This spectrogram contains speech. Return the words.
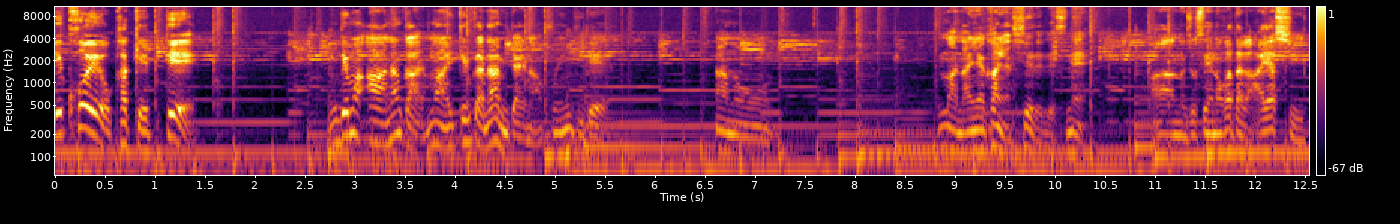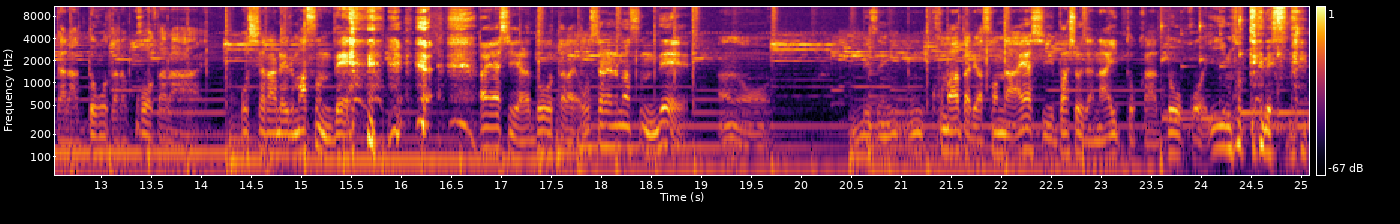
で声をかけてでまああなんかまあいけるかなみたいな雰囲気であのまあなんやかんやしててですねあの女性の方が怪しいたらどうたらこうたらおっしゃられますんで 怪しいやらどうたらおっしゃられますんであの別にこの辺りはそんな怪しい場所じゃないとかどうこう言い持ってですね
